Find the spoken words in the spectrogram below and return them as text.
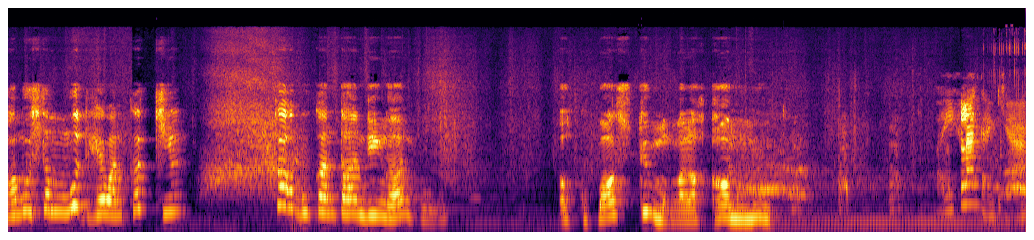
kamu semut hewan kecil. Kau bukan tandinganku. Aku pasti mengalahkanmu. Baiklah gajah,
